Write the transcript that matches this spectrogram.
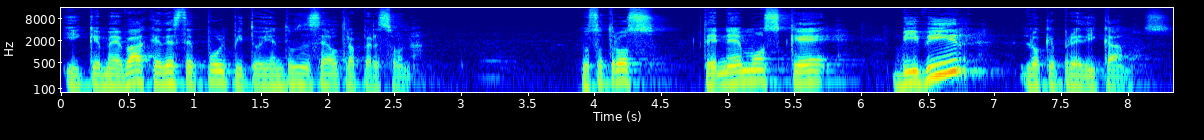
y que me baje de este púlpito y entonces sea otra persona. Nosotros tenemos que vivir lo que predicamos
